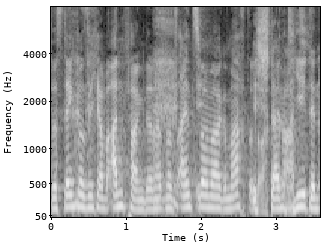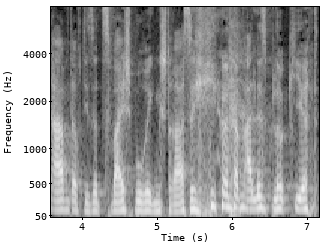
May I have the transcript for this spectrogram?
Das denkt man sich am Anfang. Dann hat man es ein, zwei Mal gemacht. Und Ich oh stand Gott. jeden Abend auf dieser zweispurigen Straße hier und habe alles blockiert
